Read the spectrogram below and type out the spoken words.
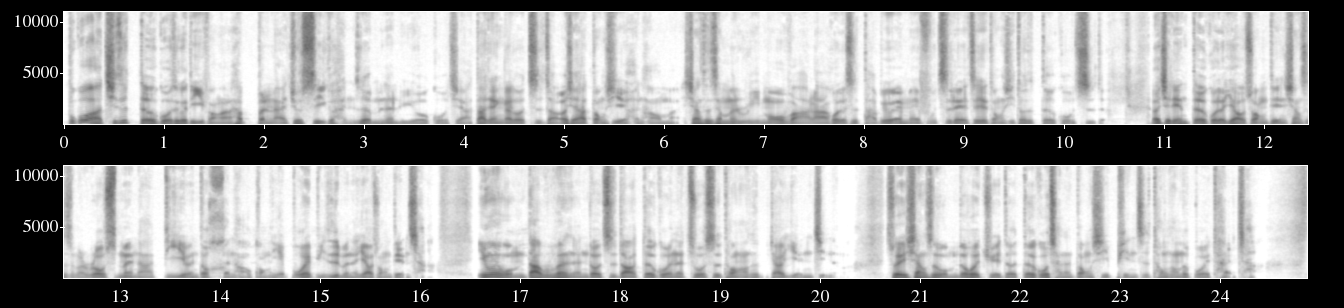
不过啊，其实德国这个地方啊，它本来就是一个很热门的旅游国家，大家应该都知道，而且它东西也很好买，像是他们 Remova 啦，或者是 WMF 之类这些东西都是德国制的，而且连德国的药妆店，像是什么 Roseman 啊、d i o n 都很好逛，也不会比日本的药妆店差。因为我们大部分人都知道，德国人的做事通常是比较严谨的嘛，所以像是我们都会觉得德国产的东西品质通常都不会太差。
